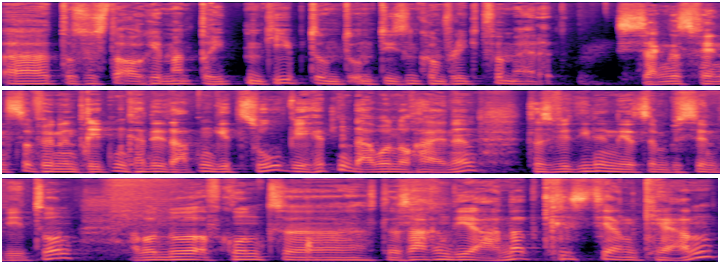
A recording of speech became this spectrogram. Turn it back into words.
äh, dass es da auch jemand Dritten gibt und, und diesen Konflikt vermeidet. Sie sagen, das Fenster für einen dritten Kandidaten geht zu. Wir hätten da aber noch einen. Das wird Ihnen jetzt ein bisschen wehtun, aber nur aufgrund äh, der Sachen, die er anhat. Christian Kern,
